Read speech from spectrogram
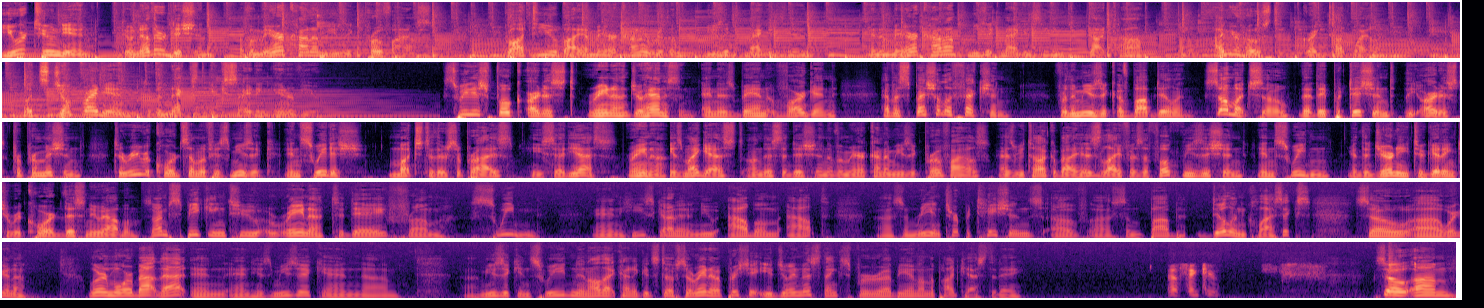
You are tuned in to another edition of Americana Music Profiles, brought to you by Americana Rhythm Music Magazine and AmericanaMusicMagazine.com. I'm your host, Greg Tutwiler. Let's jump right in to the next exciting interview. Swedish folk artist Reine Johannesson and his band Vargen have a special affection for the music of Bob Dylan. So much so that they petitioned the artist for permission to re record some of his music in Swedish. Much to their surprise, he said yes. Reine is my guest on this edition of Americana Music Profiles as we talk about his life as a folk musician in Sweden and the journey to getting to record this new album. So I'm speaking to Reine today from Sweden, and he's got a new album out uh, some reinterpretations of uh, some Bob Dylan classics. So uh, we're going to learn more about that and, and his music and um, uh, music in Sweden and all that kind of good stuff. So, Reine, appreciate you joining us. Thanks for uh, being on the podcast today. thank you. So, um,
